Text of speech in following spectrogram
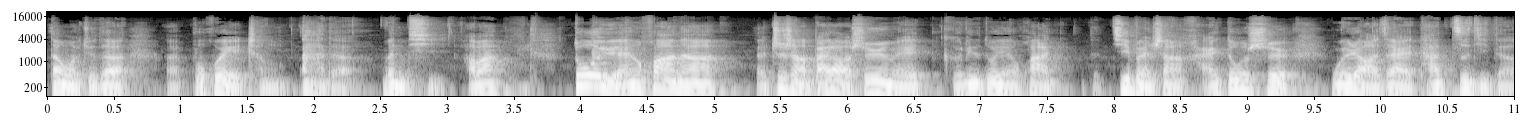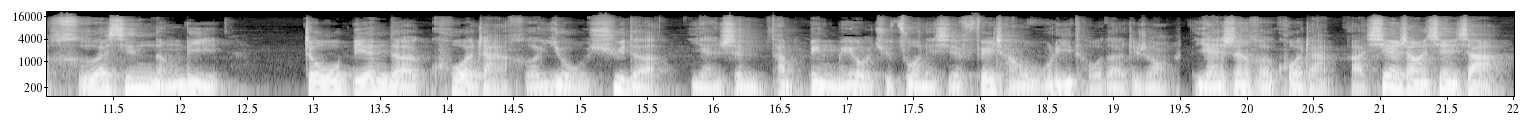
但我觉得呃不会成大的问题，好吧？多元化呢，呃，至少白老师认为格力的多元化基本上还都是围绕在他自己的核心能力周边的扩展和有序的延伸，他并没有去做那些非常无厘头的这种延伸和扩展啊，线上线下。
